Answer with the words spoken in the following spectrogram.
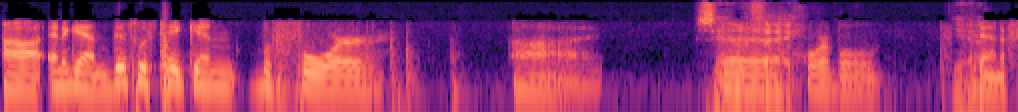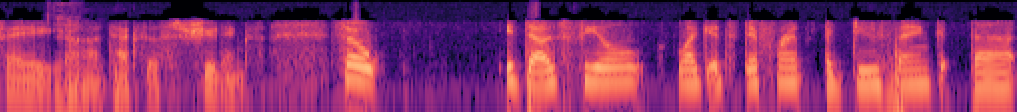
Uh, and again, this was taken before uh, Santa the Fe. horrible yeah. Santa Fe, yeah. uh, Texas shootings. So it does feel like it's different. I do think that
